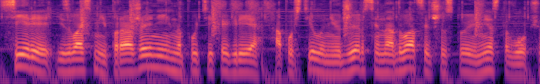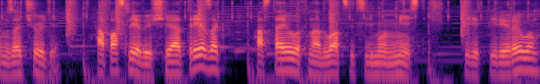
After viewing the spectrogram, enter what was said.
Серия из восьми поражений на пути к игре опустила Нью-Джерси на 26 место в общем зачете, а последующий отрезок оставил их на 27 месте перед перерывом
